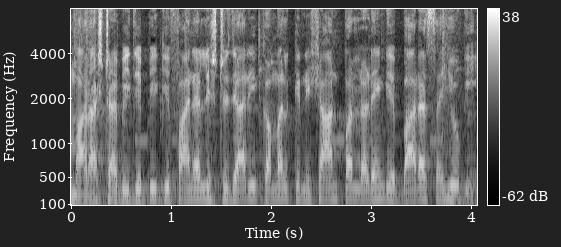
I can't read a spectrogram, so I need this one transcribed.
महाराष्ट्र बीजेपी की फाइनल लिस्ट जारी, कमल के निशान पर लड़ेंगे 12 सहयोगी।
